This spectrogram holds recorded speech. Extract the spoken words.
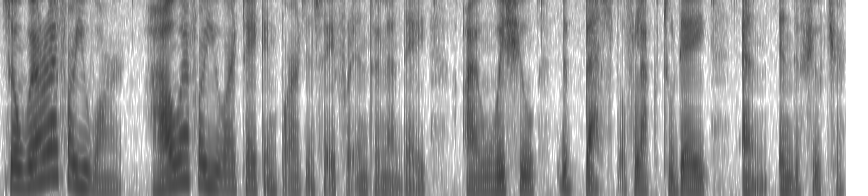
So wherever you are, however you are taking part in Safer Internet Day, I wish you the best of luck today and in the future.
